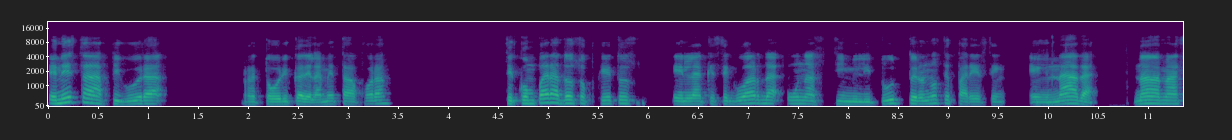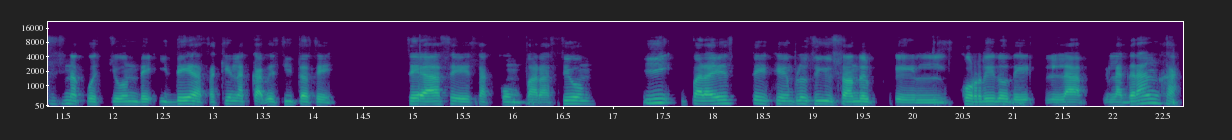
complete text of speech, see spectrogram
En esta figura retórica de la metáfora, se compara dos objetos en la que se guarda una similitud, pero no se parecen en nada. Nada más es una cuestión de ideas. Aquí en la cabecita se, se hace esa comparación. Y para este ejemplo estoy usando el, el corrido de la, la Granja,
